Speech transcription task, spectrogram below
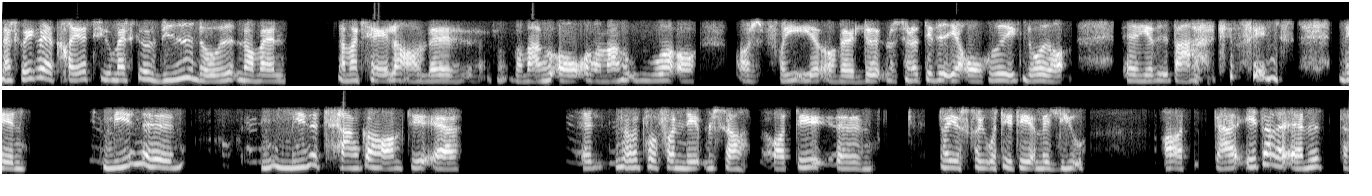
man skal jo ikke være kreativ, man skal jo vide noget, når man, når man taler om, øh, hvor mange år og hvor mange uger og, og fri og hvad løn og sådan noget. Det ved jeg overhovedet ikke noget om. Øh, jeg ved bare, at det findes. Men mine, mine tanker om det er noget på fornemmelser, og det, øh, når jeg skriver det der med liv. Og der er et eller andet, der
